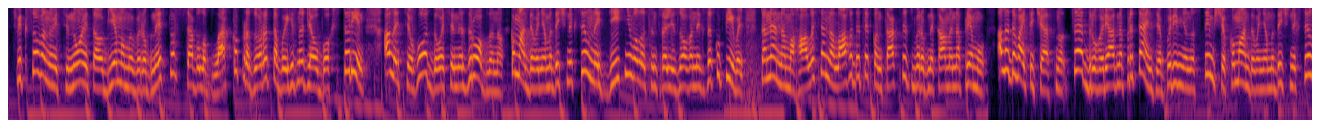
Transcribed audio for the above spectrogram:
з фіксованою ціною та об'ємами виробництва, все було б легко, прозоро та вигідно для обох сторін. Але цього досі не зроблено. Командування медичних сил не здійснювало централізованих закупівель та не намагалося налагодити контакти з виробниками напряму. Але давайте чесно, це другорядна претензія порівняно з тим, що командування медичних сил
